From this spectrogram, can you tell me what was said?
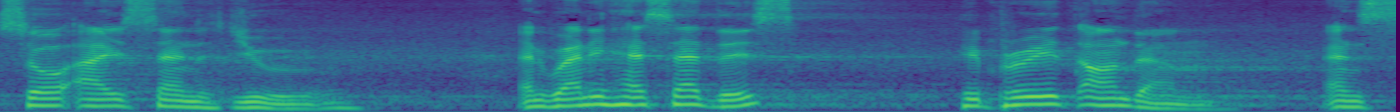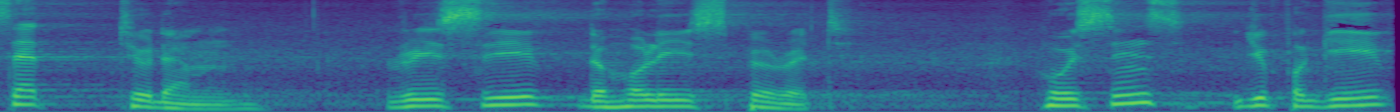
so I send you. And when he had said this, he breathed on them and said to them, Receive the Holy Spirit. Whose sins you forgive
